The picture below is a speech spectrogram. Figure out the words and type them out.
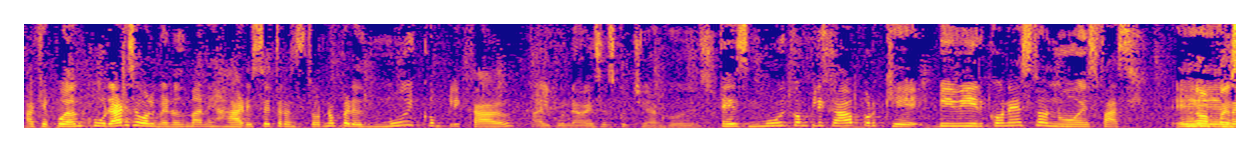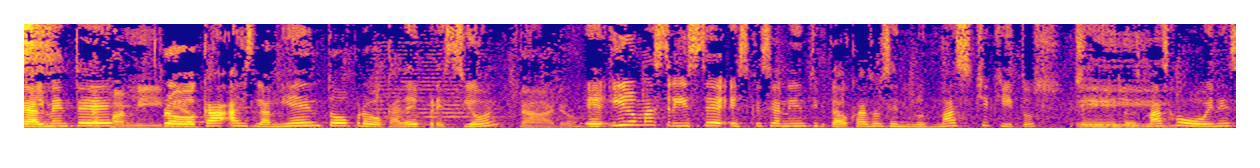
a que puedan curarse o al menos manejar este trastorno, pero es muy complicado. Alguna vez escuché algo de eso. Es muy complicado porque vivir con esto no es fácil. No, Eh, pues, realmente provoca aislamiento, provoca depresión. Claro. Eh, y lo más triste es que se han identificado casos en los más chiquitos, eh, los más jóvenes,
